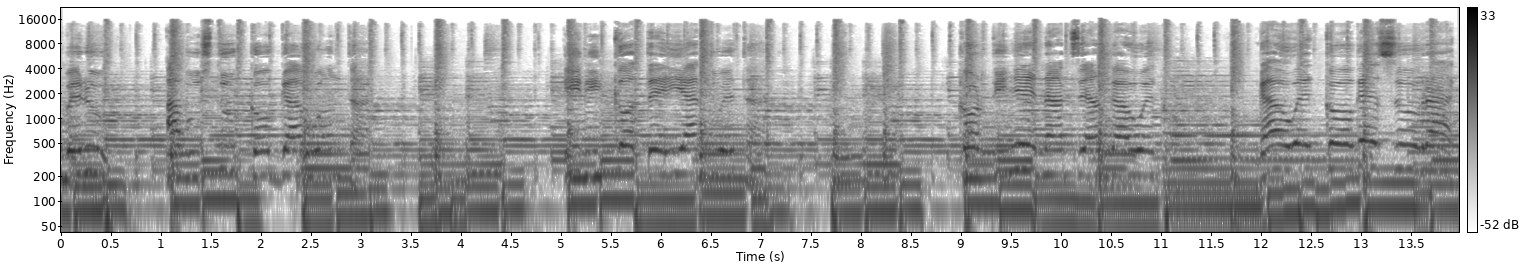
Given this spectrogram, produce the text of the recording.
Beru abuztuko gau ontan Iriko teiatuetan Kortinen atzean gaueko Gaueko gezurrak.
